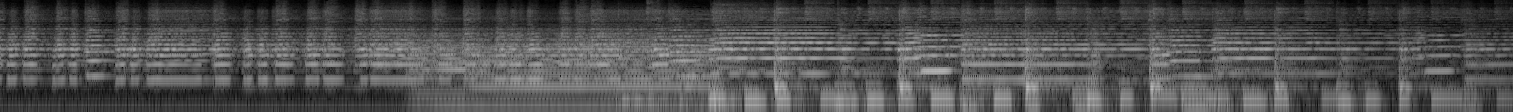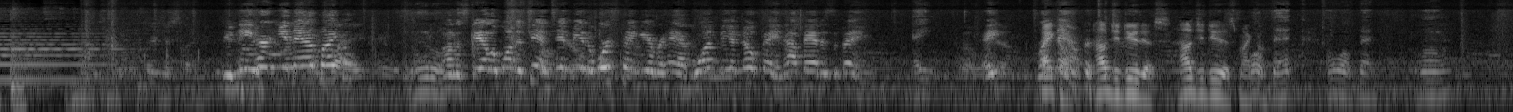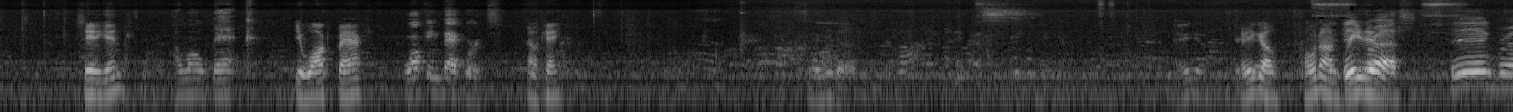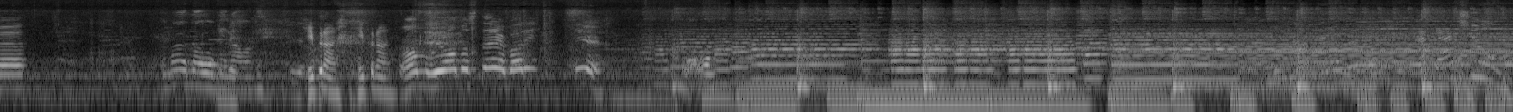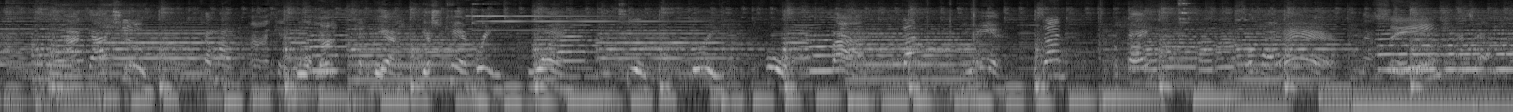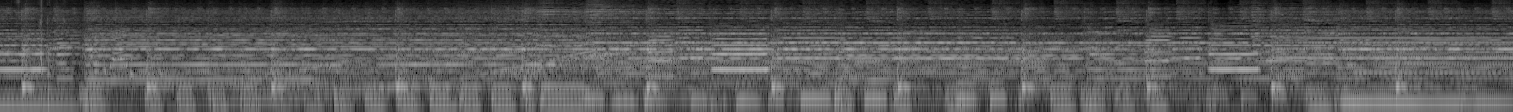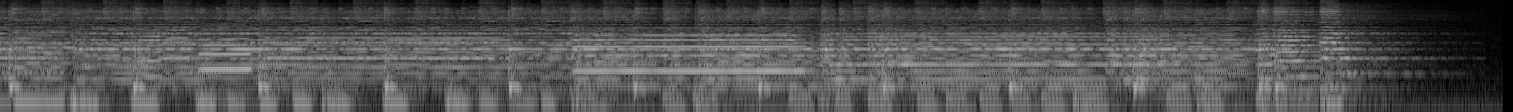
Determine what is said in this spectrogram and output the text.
Your knee hurting you now, Michael? On a scale of 1 to 10, 10 being the worst pain you ever had, 1 being no pain, how bad is the pain? 8. 8? Michael, how'd you do this? How'd you do this, Michael? I walked back. I walked back. Say it again. I walk back. You walked back. Walking backwards. Okay. There you go. There you go. Hold on. Big Breathe in. breath. Big breath. Am I know again? I'm. Keep it on. Keep it on. We're almost, we're almost there, buddy. Here. Yes, you can. Breathe. One, two, three, four, five. Done. You in. Done. Okay? Okay? There. Now, See?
